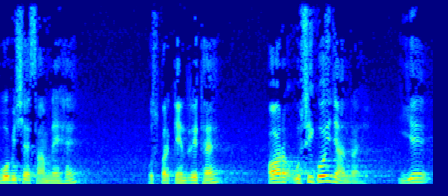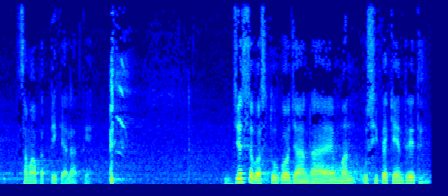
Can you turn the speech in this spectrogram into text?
वो विषय सामने है, उस पर केंद्रित है और उसी को ही जान रहा है। ये समापत्ति कहलाती है। जिस वस्तु को जान रहा है, मन उसी पे केंद्रित है।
